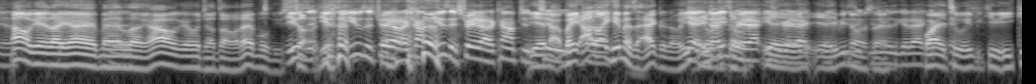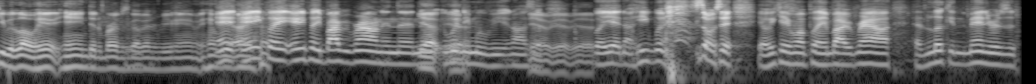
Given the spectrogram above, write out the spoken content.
I don't get like, hey man, look, I don't get what y'all talking about. That movie He was, sucked. he was, he was in straight out of Com- he was straight out of Compton yeah, too. nah, but I uh, like him as an actor though. He yeah, no, he's a great he's a yeah, great yeah, actor. Yeah, he be He's a- doing he's his a thing. really good actor. Quiet too. He be keep he keep it low. He he ain't did a Breakfast Club interview. He, him, him, And, and he played and he played Bobby Brown in the new Yeah, yeah. Whitney movie and all that Yeah, stuff. yeah, yeah. But yeah, no, he went. so I said, yo, he came on playing Bobby Brown, had looking mannerisms.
